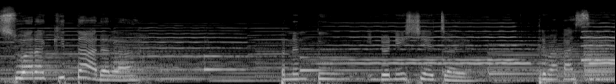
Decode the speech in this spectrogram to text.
suara kita adalah penentu Indonesia Jaya. Terima kasih.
